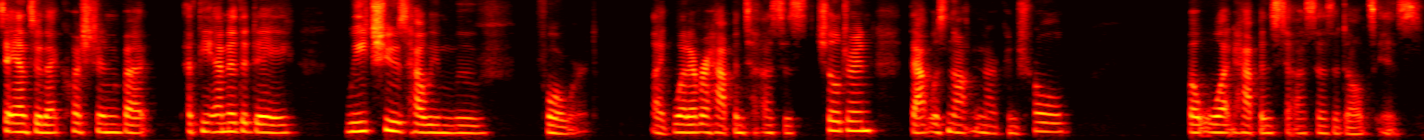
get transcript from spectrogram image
to answer that question, but at the end of the day, we choose how we move forward. Like whatever happened to us as children, that was not in our control. But what happens to us as adults is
